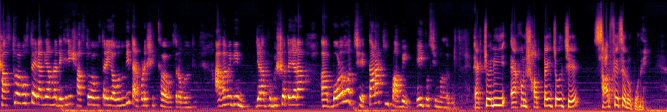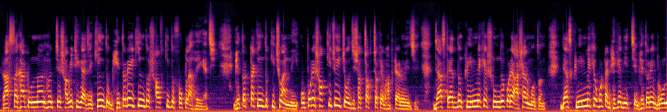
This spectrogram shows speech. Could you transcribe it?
স্বাস্থ্য ব্যবস্থা এর আগে আমরা দেখেছি স্বাস্থ্য ব্যবস্থার এই অবনতি তারপরে শিক্ষা ব্যবস্থার অবনতি। আগামী দিন যারা ভবিষ্যতে যারা বড় হচ্ছে তারা কি পাবে? এই পশ্চিমবঙ্গের মধ্যে অ্যাকচুয়ালি এখন সবটাই চলছে সারফেসের ওপরে রাস্তাঘাট উন্নয়ন হচ্ছে, সবই ঠিক আছে, কিন্তু ভেতরে কিন্তু সব কিন্তু ফোকলা হয়ে গেছে। ভেতরটা কিন্তু কিছু আর নেই, ওপরে সব কিছুই চলছে, সব চকচকে ভাবটা রয়েছে। জাস্ট একদম ক্রিম মেখে সুন্দর করে আসার মতন জাস্ট ক্রিম মেখে ওপরটা ঢেকে দিচ্ছে, ভেতরে ব্রণ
